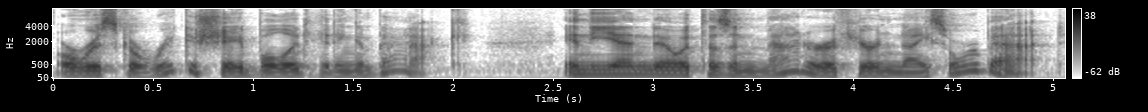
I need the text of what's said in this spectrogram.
or risk a ricochet bullet hitting him back. In the end, no, it doesn't matter if you're nice or bad.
